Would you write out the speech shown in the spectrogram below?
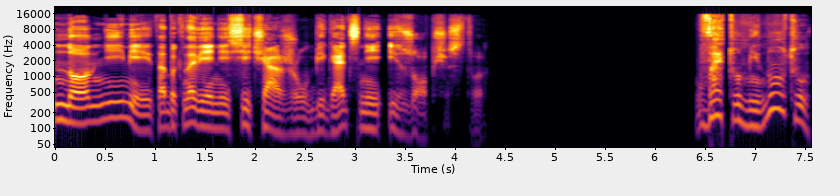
но он не имеет обыкновения сейчас же убегать с ней из общества». В эту минуту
